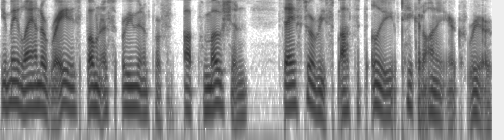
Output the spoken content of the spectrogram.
You may land a raise, bonus, or even a, prof- a promotion thanks to a responsibility you've taken on in your career.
